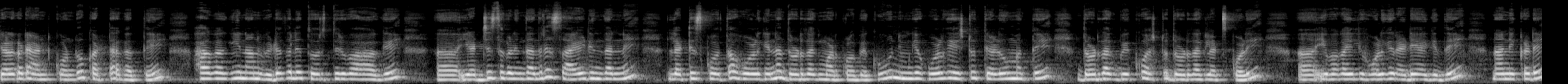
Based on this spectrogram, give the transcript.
ಕೆಳಗಡೆ ಅಂಟ್ಕೊಂಡು ಕಟ್ಟಾಗತ್ತೆ ಹಾಗಾಗಿ ನಾನು ವಿಡಿಯೋದಲ್ಲಿ ತೋರಿಸ್ತಿರುವ ಹಾಗೆ ಎಡ್ಜಸ್ಗಳಿಂದ ಅಂದರೆ ಸೈಡಿಂದನೇ ಲಟ್ಟಿಸ್ಕೊಳ್ತಾ ಹೋಳಿಗೆನ ದೊಡ್ಡದಾಗಿ ಮಾಡ್ಕೊಳ್ಬೇಕು. ನಿಮಗೆ ಹೋಳಿಗೆ ಎಷ್ಟು ತೆಳು ಮತ್ತು ದೊಡ್ಡದಾಗಿ ಬೇಕು ಅಷ್ಟು ದೊಡ್ಡದಾಗಿ ಲಟ್ಸ್ಕೊಳ್ಳಿ ಇವಾಗ ಇಲ್ಲಿ ಹೋಳಿಗೆ ರೆಡಿ ಆಗಿದೆ. ನಾನು ಈ ಕಡೆ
